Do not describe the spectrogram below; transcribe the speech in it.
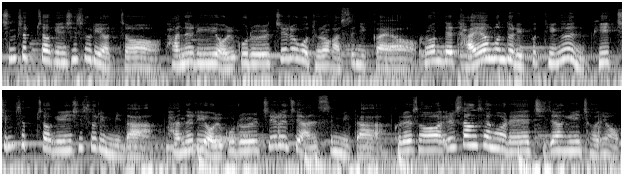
침습적인 시술이었죠. 바늘이 얼굴을 찌르고 들어갔으니까요. 그런데 다이아몬드 리프팅은 비침습적인 시술입니다. 바늘이 얼굴을 찌르지 않습니다. 그래서 일상생활에 지장이 전혀 없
